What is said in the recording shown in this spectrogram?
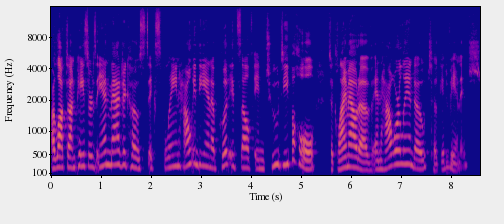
Our Locked On Pacers and Magic hosts explain how Indiana put itself in too deep a hole to climb out of and how Orlando took advantage.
